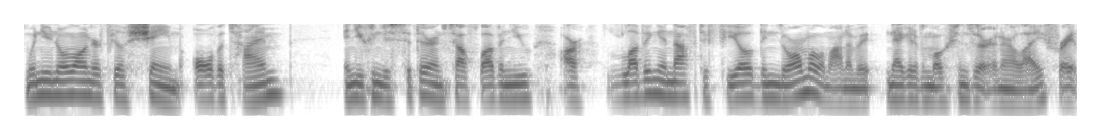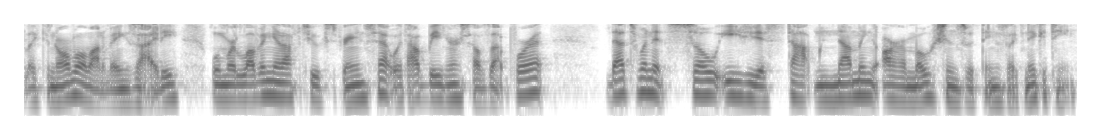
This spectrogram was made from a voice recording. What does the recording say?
When you no longer feel shame all the time, and you can just sit there and self love, and you are loving enough to feel the normal amount of negative emotions that are in our life, right? Like the normal amount of anxiety, when we're loving enough to experience that without beating ourselves up for it, that's when it's so easy to stop numbing our emotions with things like nicotine.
